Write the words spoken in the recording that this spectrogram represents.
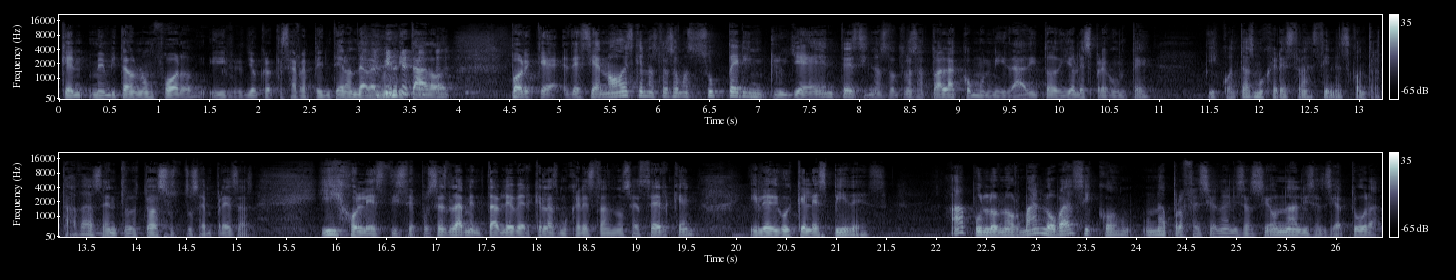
que me invitaron a un foro y yo creo que se arrepintieron de haberme invitado. porque decían, no, es que nosotros somos súper incluyentes y nosotros a toda la comunidad y todo. Y yo les pregunté, ¿Y cuántas mujeres trans tienes contratadas en todas tus empresas? Híjoles, dice, pues es lamentable ver que las mujeres trans no se acerquen. Y le digo, ¿y qué les pides? Ah, pues lo normal, lo básico, una profesionalización, una licenciatura.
